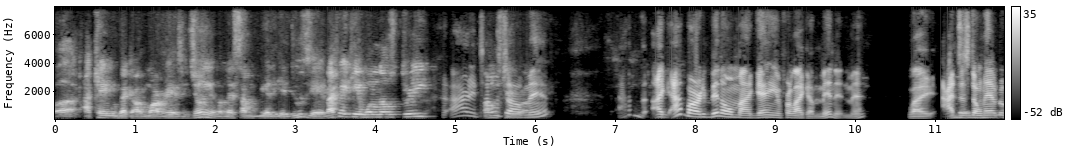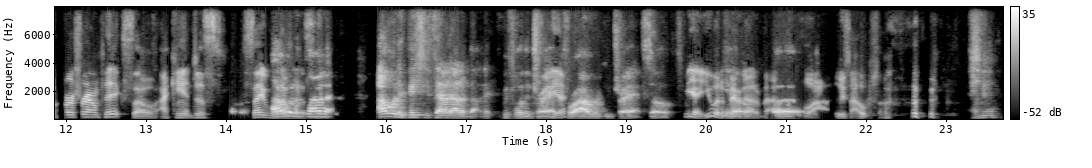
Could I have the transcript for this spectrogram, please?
Fuck, I can't move back out on Marvin Harrison Jr. unless I'm gonna be able to get Duzier. If I can't get one of those three, I already told y'all, man. I'm, I, I've already been on my game for like a minute, man. Like I just don't have no first round picks, so I can't just say what I I, want to say. I would have eventually found out about it before the draft, Yeah. before our rookie draft. So, Yeah, you would have you found know, out about it. uh, Well, at least I hope so.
